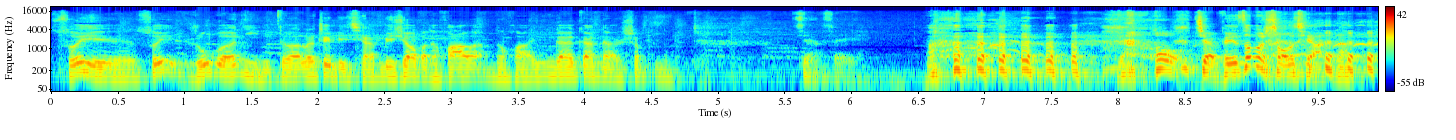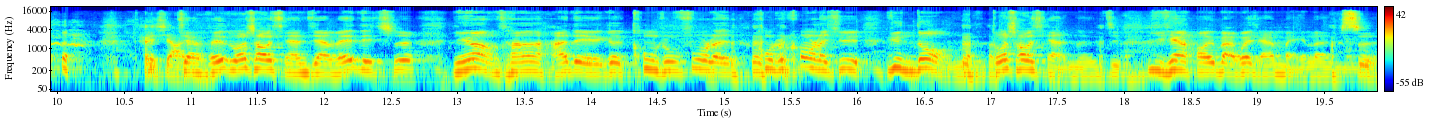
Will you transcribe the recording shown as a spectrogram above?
所以所以如果你得了这笔钱，必须要把它花完的话，应该干点什么呢？减肥，然后减肥这么烧钱呢？太吓人。减肥多烧钱？减肥得吃营养餐，还得个空出腹来，空出空来去运动，多烧钱呢？这一天好几百块钱没了。是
